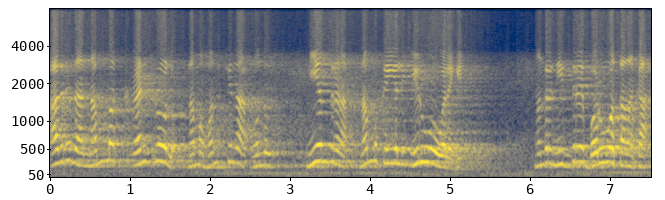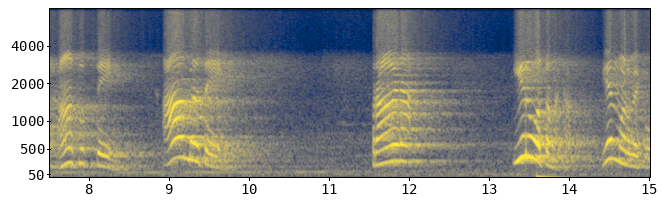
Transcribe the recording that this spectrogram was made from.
ಆದ್ರಿಂದ ನಮ್ಮ ಕಂಟ್ರೋಲ್ ನಮ್ಮ ಮನಸ್ಸಿನ ಒಂದು ನಿಯಂತ್ರಣ ನಮ್ಮ ಕೈಯಲ್ಲಿ ಇರುವವರೆಗೆ, ಅಂದ್ರೆ ನಿದ್ರೆ ಬರುವ ತನಕ ಆಸುತ್ತೆ ಆಮೃತೆ ಪ್ರಾಣ ಇರುವ ತನಕ. ಏನು ಮಾಡಬೇಕು?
